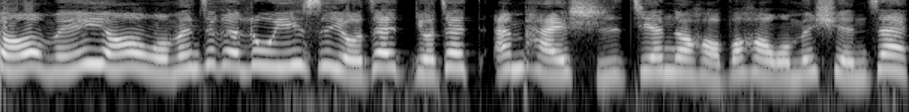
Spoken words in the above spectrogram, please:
有，没有，我们这个录音是有在有在安排时间的，好不好？我们选在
